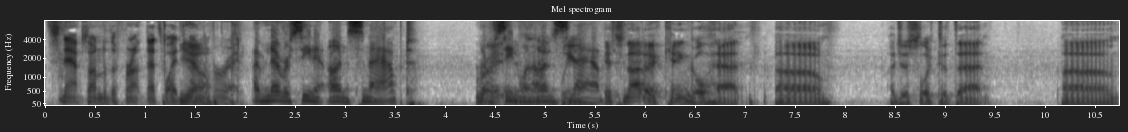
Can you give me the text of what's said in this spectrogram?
snaps onto the front. That's why it's Yeah. not a beret. I've never seen it unsnapped. Never Right. seen one That's weird. unsnapped. It's not a Kangol hat. Um I just looked at that. Um,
